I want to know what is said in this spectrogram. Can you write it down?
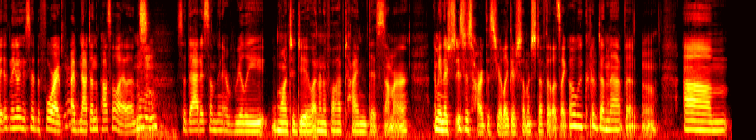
I think, like I said before, I've, I've not done the Apostle Islands, so that is something I really want to do. I don't know if I'll have time this summer. I mean, there's, it's just hard this year. Like, there's so much stuff that was like, oh, we could have done that, but. uh. Um,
